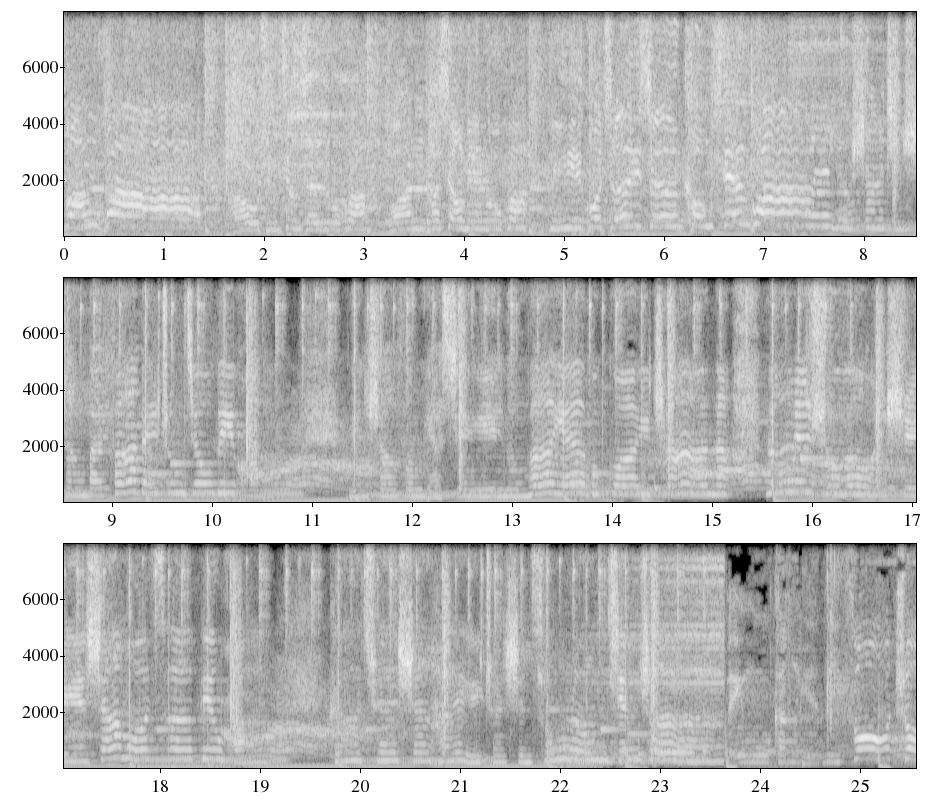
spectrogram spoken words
芳华。抛去江山如画，换他笑面如花。抵过这一生空牵挂。流沙枕上白发，杯中酒比划。年少风雅，鲜衣怒马，也不过一刹那。难免疏漏儿时檐下莫测变化。隔却山海，转身从容煎茶。眉目刚烈，你坐庄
